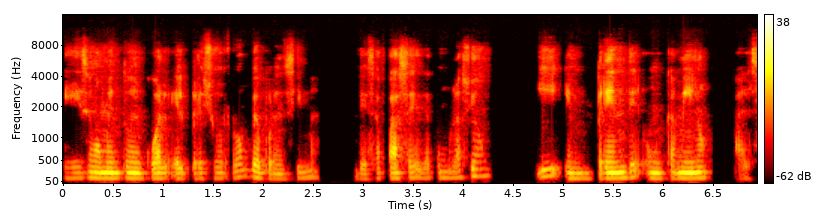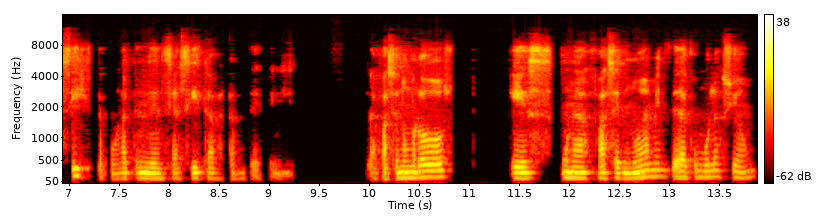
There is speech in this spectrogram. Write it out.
es ese momento en el cual el precio rompe por encima de esa fase de acumulación y emprende un camino alcista, con una tendencia alcista bastante definida. La fase número dos es una fase nuevamente de acumulación,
